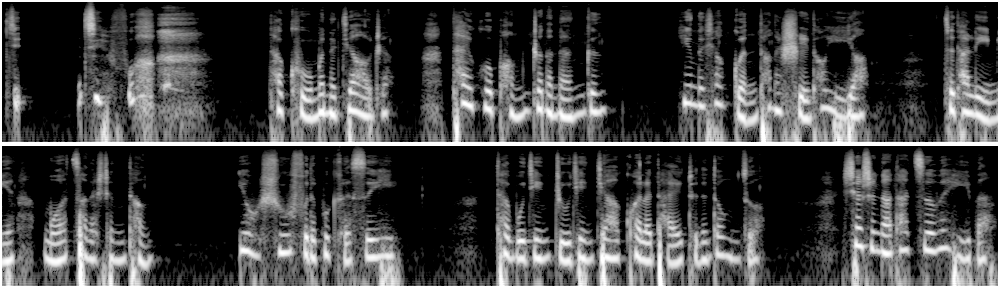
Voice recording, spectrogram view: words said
姐，姐夫，他苦闷的叫着，太过膨胀的男根，硬得像滚烫的石头一样，在他里面摩擦的生疼，又舒服的不可思议。他不禁逐渐加快了抬臀的动作，像是拿他自慰一般。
